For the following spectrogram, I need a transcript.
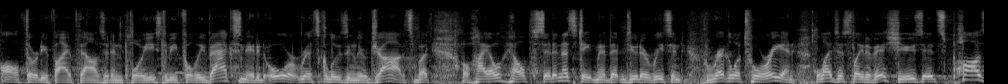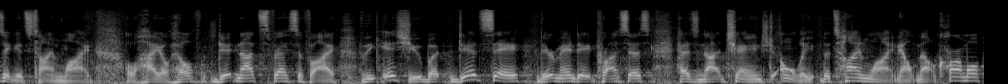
all 35,000 employees to be fully vaccinated or risk losing their jobs. But Ohio Health said in a statement that due to recent regulatory and legislative issues, it's pausing its timeline. Ohio Health did not specify the issue, but did say their mandate process has not changed changed only the timeline. Now, Mount Carmel,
